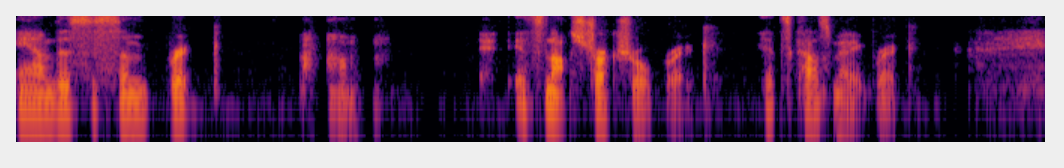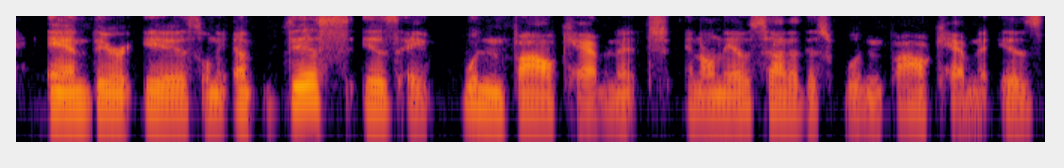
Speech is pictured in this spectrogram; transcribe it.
And this is some brick. Um, it's not structural brick, it's cosmetic brick. And there is on the uh, this is a wooden file cabinet, and on the other side of this wooden file cabinet is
